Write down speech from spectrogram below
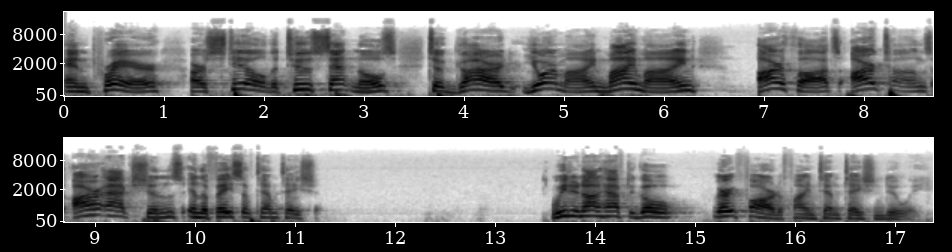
and prayer are still the two sentinels to guard your mind, my mind, our thoughts, our tongues, our actions in the face of temptation. We do not have to go very far to find temptation, do we?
